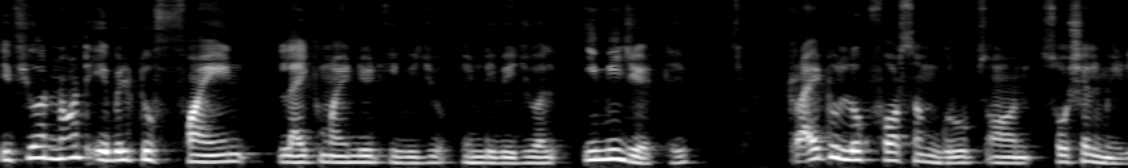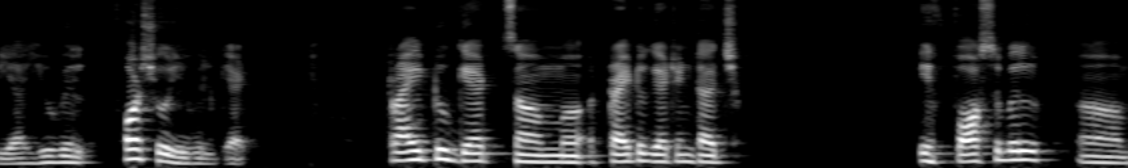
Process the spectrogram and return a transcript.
If you are not able to find like-minded individual immediately try to look for some groups on social media. You will for sure you will get try to get some uh, try to get in touch if possible uh,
